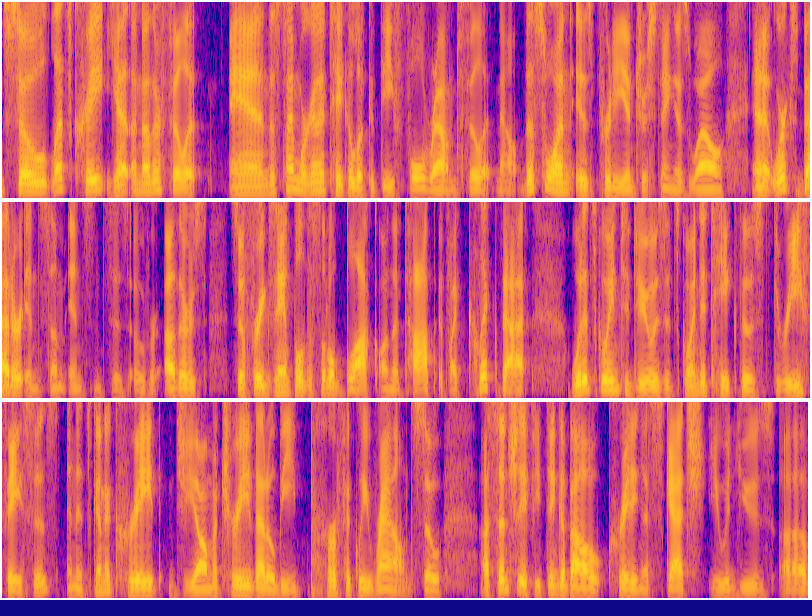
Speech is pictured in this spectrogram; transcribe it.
So let's create yet another fillet. And this time we're going to take a look at the full round fillet. Now, this one is pretty interesting as well, and it works better in some instances over others. So for example, this little block on the top, if I click that, what it's going to do is it's going to take those three faces and it's going to create geometry that'll be perfectly round. So essentially, if you think about creating a sketch, you would use a,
